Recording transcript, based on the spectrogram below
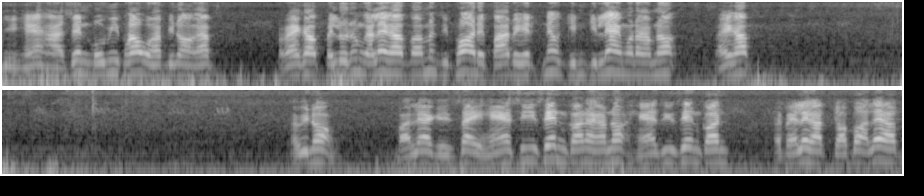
นี่แหหาเส้นโบมีเผาครับพี่น้องครับ ไปครับไปลุ้นน้ำกันเลยครับว่ามันสิพ่อได้ปลาไปเห็ดแนวกินกินแรงมานะครับเนาะ ไปครับครับพี่น้อง มาแรกก็ใส่แหซีเส้นก่อนนะครับเนาะแหซีเส้นก่อนไปไปเลยครับจอบบอดเลยครับ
